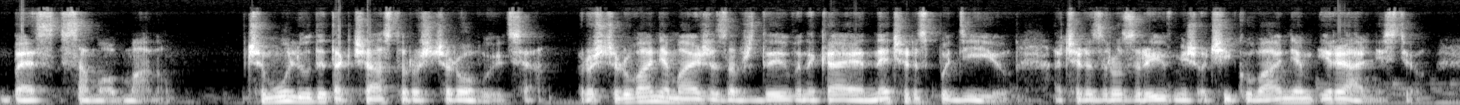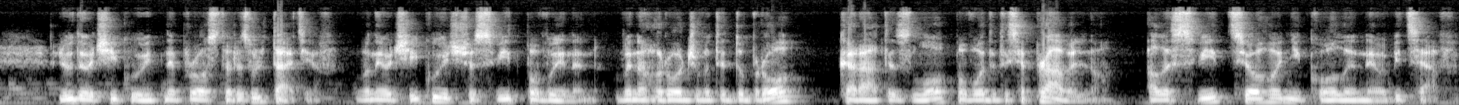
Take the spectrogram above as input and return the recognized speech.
без самообману. Чому люди так часто розчаровуються? Розчарування майже завжди виникає не через подію, а через розрив між очікуванням і реальністю. Люди очікують не просто результатів, вони очікують, що світ повинен винагороджувати добро, карати зло, поводитися правильно, але світ цього ніколи не обіцяв.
